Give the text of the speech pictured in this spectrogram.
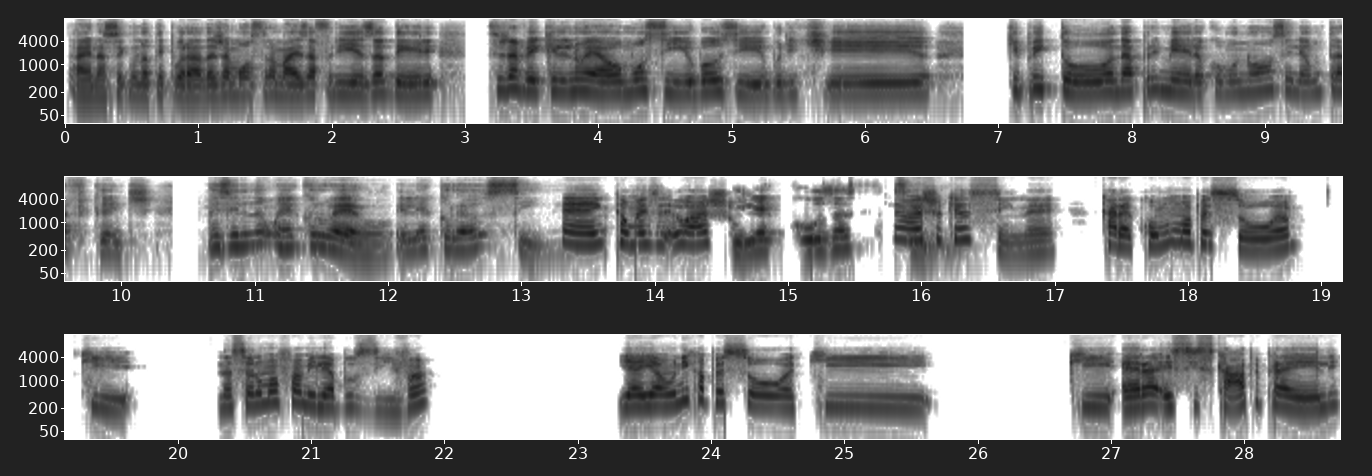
Aí na segunda temporada já mostra mais a frieza dele. Você já vê que ele não é o mocinho, bonzinho, bonitinho, que peitou na primeira como, nossa, ele é um traficante. Mas ele não é cruel. Ele é cruel sim. É, então, mas eu acho. Ele acusa sim. Eu acho que é assim, né? Cara, como uma pessoa que nasceu numa família abusiva, e aí a única pessoa que que era esse escape para ele,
